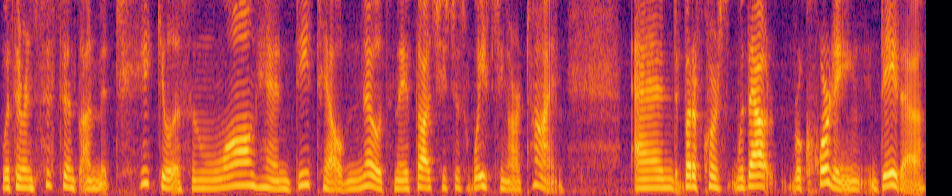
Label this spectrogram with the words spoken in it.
with her insistence on meticulous and longhand detailed notes, and they thought she's just wasting our time. And but of course, without recording data,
